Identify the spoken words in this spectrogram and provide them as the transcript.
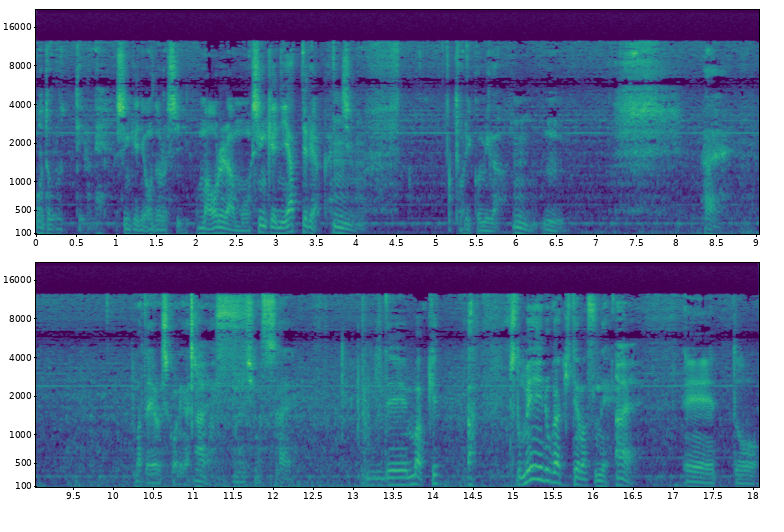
踊るっていうね。真剣に踊るし、まあ、俺らも真剣にやってるやんか、うん。一応取り組みが。うん。うん。はい。またよろしくお願いしはいます。。お願いします。はい。で、まあ、けあ、ちょっとメールが来てますね。はい。えーっと、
